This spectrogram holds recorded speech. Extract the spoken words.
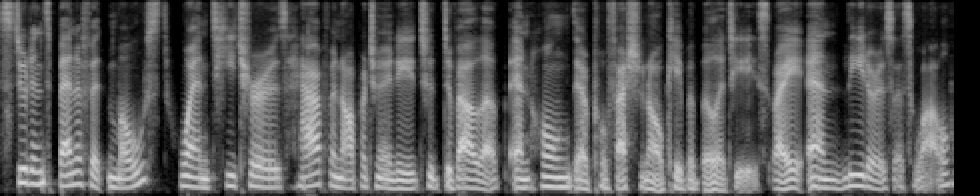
students benefit most when teachers have an opportunity to develop and hone their professional capabilities, right? And leaders as well.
